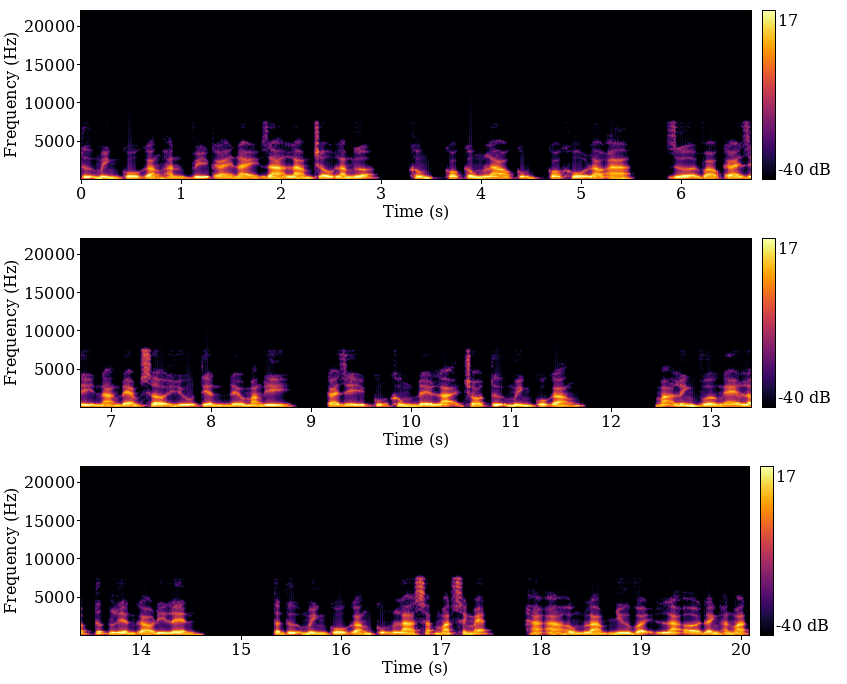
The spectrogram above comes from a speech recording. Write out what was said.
tự mình cố gắng hắn vì cái này ra làm trâu làm ngựa, không có công lao cũng có khổ lao à, dựa vào cái gì nàng đem sở hữu tiền đều mang đi, cái gì cũng không để lại cho tự mình cố gắng. Mã Linh vừa nghe lập tức liền gào đi lên. Tân tự mình cố gắng cũng là sắc mặt xanh mét, Hà A Hồng làm như vậy là ở đánh hắn mặt.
